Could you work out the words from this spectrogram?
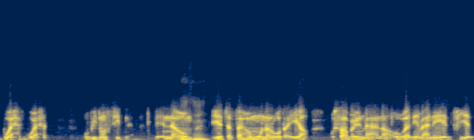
بواحد بواحد وبدون استثناء. لأنهم يتفهمون الوضعية وصابرين معنا وغاديين معنا يد في يد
